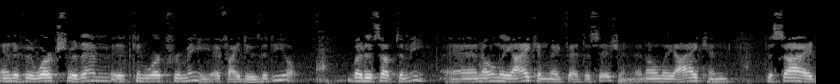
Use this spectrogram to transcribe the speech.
And if it works for them, it can work for me if I do the deal. But it's up to me. And only I can make that decision. And only I can decide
